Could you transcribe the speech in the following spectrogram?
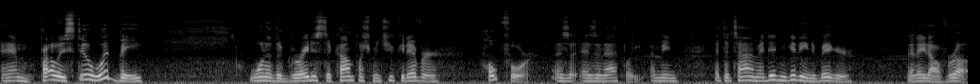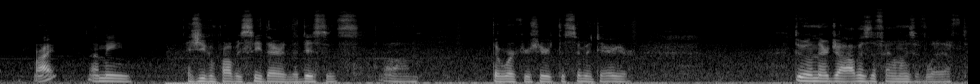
and probably still would be one of the greatest accomplishments you could ever hope for as, a, as an athlete. I mean, at the time, it didn't get any bigger than Adolph Rupp, right? I mean, as you can probably see there in the distance, um, the workers here at the cemetery are doing their job as the families have left.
